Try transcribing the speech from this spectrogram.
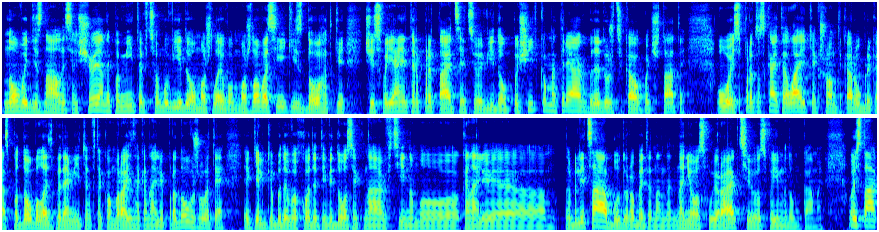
нове дізналися. Що я не помітив в цьому відео, можливо, можливо, у вас є якісь догадки чи своя інтерпретація цього відео. Пишіть в коментарях, буде дуже цікаво почитати. Ось, протискайте лайк, якщо вам така рубрика сподобалась. Будемо її в такому разі на каналі продовжувати. Як тільки буде виходити відосик на офіційному каналі е, Бліца, буду робити на, на нього свою реакцію своїми думками. Ось так.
